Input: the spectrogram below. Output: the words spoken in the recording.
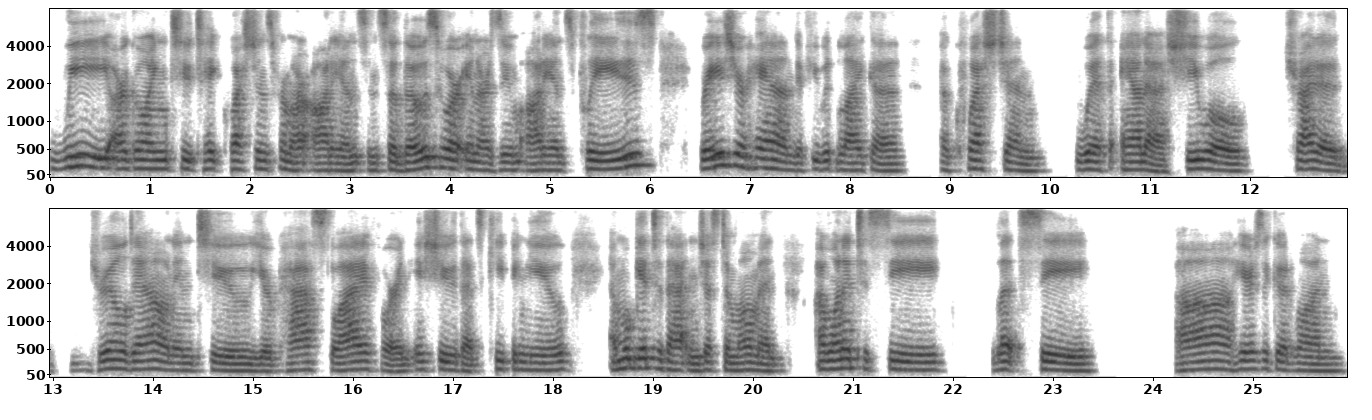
we are going to take questions from our audience. And so, those who are in our Zoom audience, please raise your hand if you would like a, a question with Anna. She will try to drill down into your past life or an issue that's keeping you. And we'll get to that in just a moment. I wanted to see, let's see. Ah, here's a good one.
